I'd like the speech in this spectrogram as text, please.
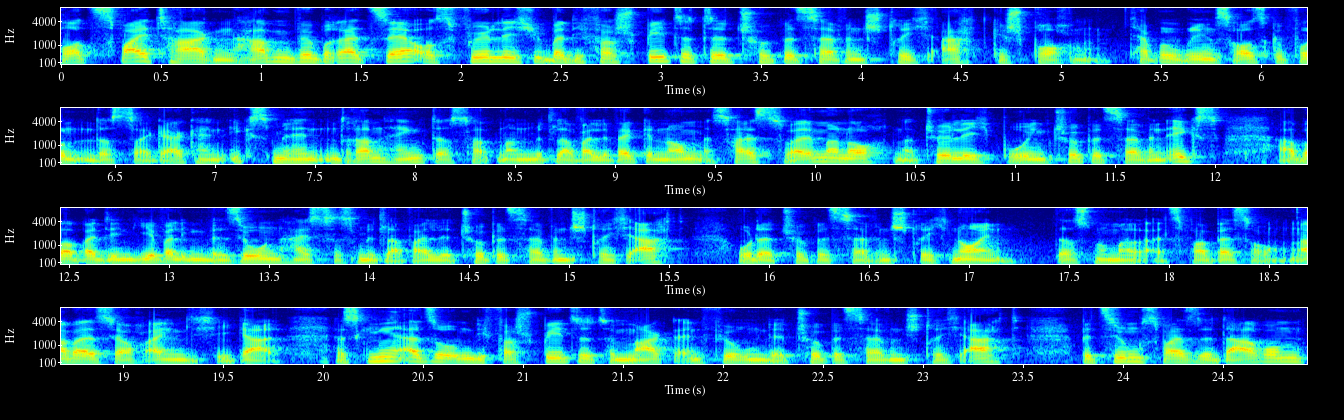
Vor zwei Tagen haben wir bereits sehr ausführlich über die verspätete 777-8 gesprochen. Ich habe übrigens herausgefunden, dass da gar kein X mehr hinten dran hängt. Das hat man mittlerweile weggenommen. Es heißt zwar immer noch natürlich Boeing 777X, aber bei den jeweiligen Versionen heißt es mittlerweile 777-8 oder 777-9. Das nur mal als Verbesserung. Aber ist ja auch eigentlich egal. Es ging also um die verspätete Markteinführung der 777-8 beziehungsweise darum,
